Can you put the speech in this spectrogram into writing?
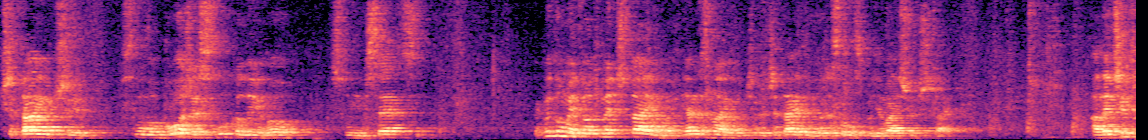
читаючи Слово Боже, слухали його в своїм серці. Як ви думаєте, от ми читаємо, я не знаю, чи ви читаєте Боже Слово, сподіваюся, що читаєте. Але чи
